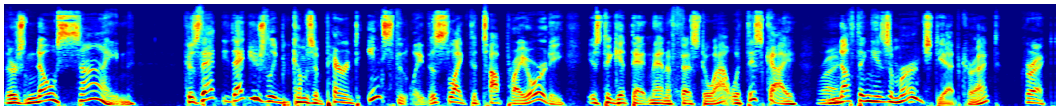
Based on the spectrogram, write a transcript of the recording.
there's no sign because that that usually becomes apparent instantly. This is like the top priority is to get that manifesto out. With this guy, Right. nothing has emerged yet. Correct? Correct.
